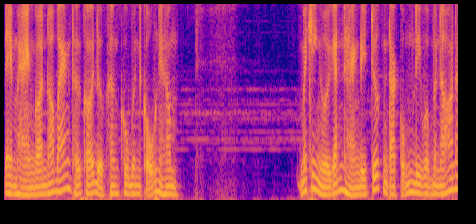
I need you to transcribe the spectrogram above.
Đem hàng qua đó bán thử khỏi được hơn khu bên cũ này không. Mấy cái người gánh hàng đi trước người ta cũng đi qua bên đó đó.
